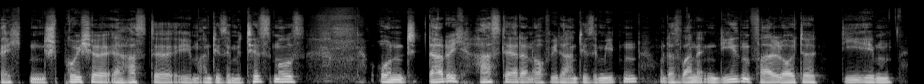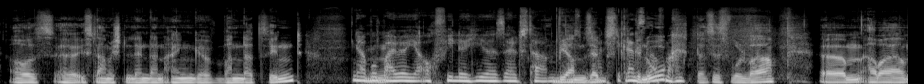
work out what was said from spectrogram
rechten Sprüche. Er hasste eben Antisemitismus. Und dadurch hasste er dann auch wieder Antisemiten. Und das waren in diesem Fall Leute, die eben aus äh, islamischen Ländern eingewandert sind. Ja, wobei wir ja auch viele hier selbst haben. Wir haben selbst genug, aufmachen. das ist wohl wahr. Ähm, aber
